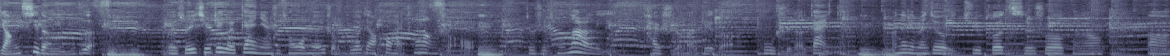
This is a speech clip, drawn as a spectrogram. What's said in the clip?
洋气的名字。嗯对，所以其实这个概念是从我们有一首歌叫《后海冲浪手》，嗯就是从那里开始了这个故事的概念。嗯嗯然后那里面就有一句歌词说，可能，呃，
